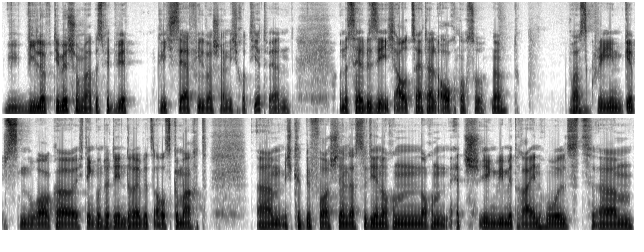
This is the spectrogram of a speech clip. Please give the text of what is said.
wie, wie läuft die Mischung ab? Es wird wirklich sehr viel wahrscheinlich rotiert werden. Und dasselbe sehe ich outside halt auch noch so. Ne? Du Du hast Green, Gibson, Walker. Ich denke, unter den drei wird's ausgemacht. Ähm, ich könnte mir vorstellen, dass du dir noch einen noch einen Edge irgendwie mit reinholst, ähm,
